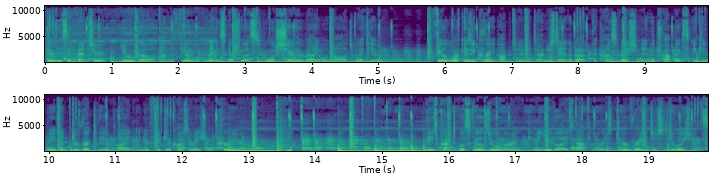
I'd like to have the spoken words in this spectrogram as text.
Through this adventure, you will go on the field with many specialists who will share their valuable knowledge with you. Fieldwork is a great opportunity to understand about the conservation in the tropics and can be directly applied in your future conservation career. These practical skills you will learn can be utilized afterwards to a range of situations.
